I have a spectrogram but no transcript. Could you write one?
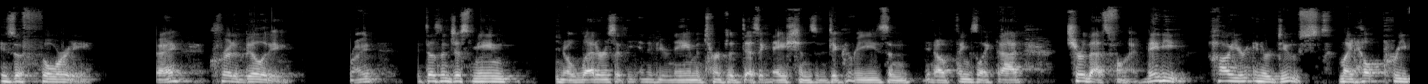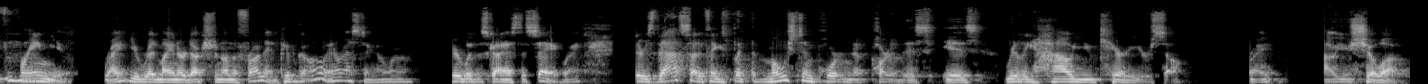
is authority, okay? Credibility, right? It doesn't just mean, you know, letters at the end of your name in terms of designations and degrees and, you know, things like that. Sure, that's fine. Maybe how you're introduced might help pre-frame mm-hmm. you, right? You read my introduction on the front end. People go, oh, interesting. I want to hear what this guy has to say, right? There's that side of things, but the most important part of this is really how you carry yourself, right? How you show up.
